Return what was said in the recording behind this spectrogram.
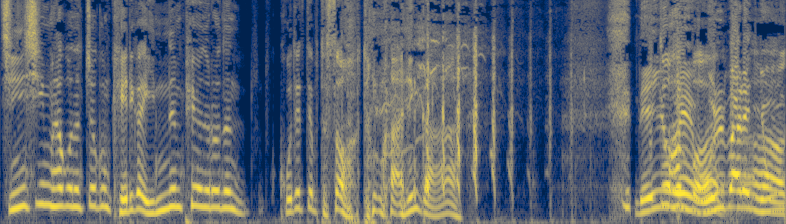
진심하고는 조금 괴리가 있는 표현으로는 고대 때부터 써왔던 거 아닌가. 번. 올바른 어, 용례를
